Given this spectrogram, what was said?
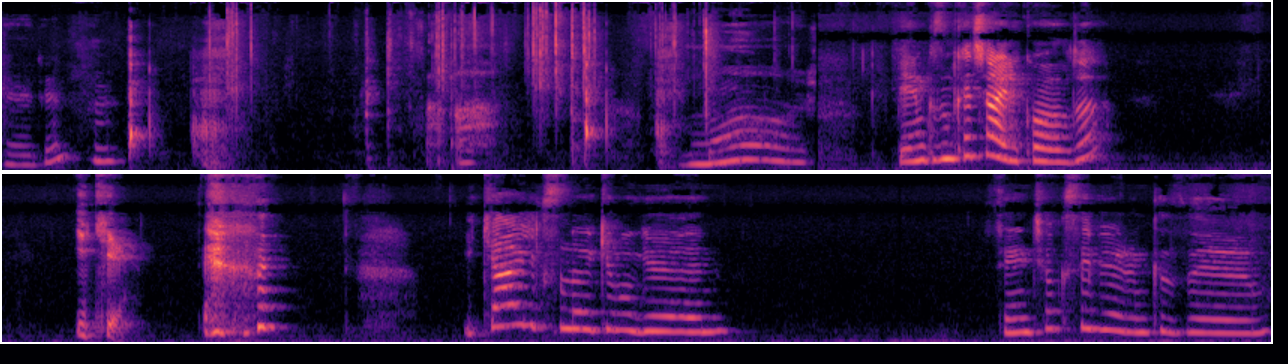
Gördün mü? Aa, mor. Benim kızım kaç aylık oldu? İki. İki aylıksın Öykü bugün. Seni çok seviyorum kızım.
